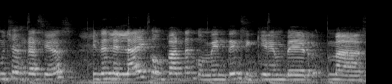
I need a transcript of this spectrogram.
Muchas gracias. Y denle like, compartan, comenten si quieren ver más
